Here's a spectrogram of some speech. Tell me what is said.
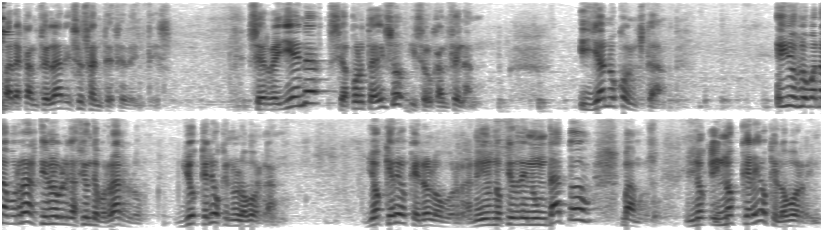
para cancelar esos antecedentes. Se rellena, se aporta eso y se lo cancelan. Y ya no consta. Ellos lo van a borrar, tienen la obligación de borrarlo. Yo creo que no lo borran. Yo creo que no lo borran. Ellos no pierden un dato, vamos, y no, creo que lo borren.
